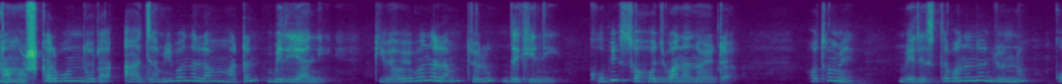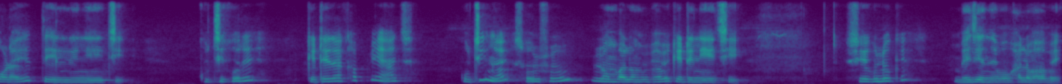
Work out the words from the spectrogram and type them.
নমস্কার বন্ধুরা, আজ আমি বানালাম মাটন বিরিয়ানি। কীভাবে বানালাম চলুন দেখে নিই। খুবই সহজ বানানো এটা। প্রথমে বেরেস্তা বানানোর জন্য কড়াইয়ে তেল নিয়ে নিয়েছি। কুচি করে কেটে রাখা পেঁয়াজ, কুচি নয়, সরু সরু লম্বা লম্বিভাবে কেটে নিয়েছি। সেগুলোকে ভেজে নেব ভালোভাবে।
